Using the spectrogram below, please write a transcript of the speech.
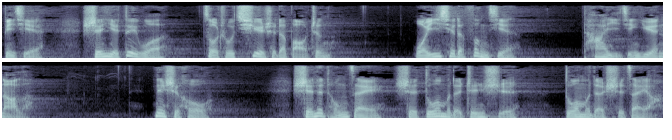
并且神也对我做出确实的保证：我一切的奉献，他已经悦纳了。那时候，神的同在是多么的真实，多么的实在啊！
